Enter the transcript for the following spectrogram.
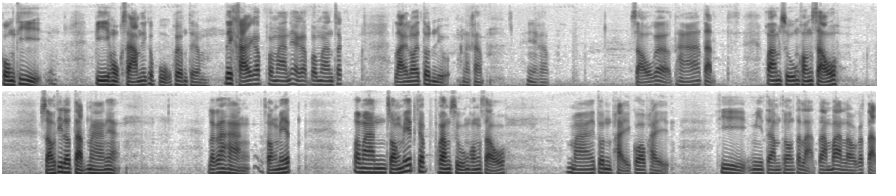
คงที่ปีหกสามนี่ก็ปลูกเพิ่มเติม ได้ขายครับประมาณเนี้ยครับประมาณสักหลายร้อยต้นอยู่นะครับนี่ครับ เสาก็หาตัดความสูงของเสา เสาที่เราตัดมาเนี่ยแล้วก็ห่างสองเมตร ประมาณสองเมตรครับความสูงของเสา ไม้ต้นไผ่กอไผ่ที่มีตามท้องตลาดตามบ้านเราก็ตัด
